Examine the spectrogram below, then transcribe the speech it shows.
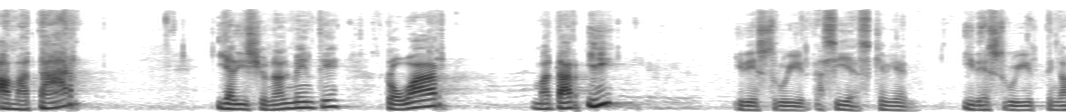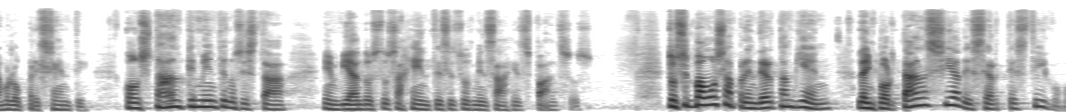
a matar y adicionalmente robar, matar y y destruir. Así es, qué bien. Y destruir, tengámoslo presente. Constantemente nos está enviando estos agentes, estos mensajes falsos. Entonces vamos a aprender también la importancia de ser testigo,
